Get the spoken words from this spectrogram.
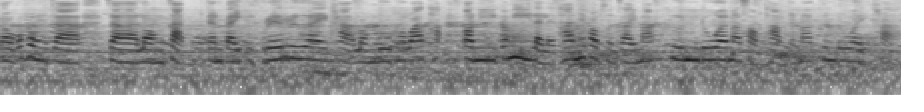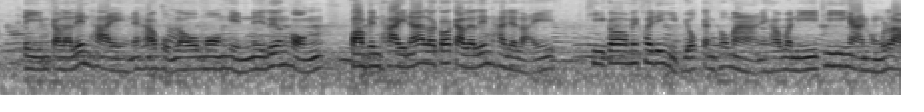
เราก็คงจะจะลองจัดกันไปอีกเรื่อยๆ ค่ะ ลองดูเพราะว่าถ้าตอนนี้ก็มีหลาย ๆ ท่านให้ความสนใจมากขึ้นด้วยมาสอบถามกันมากขึ้นด้วยค่ะ ทีมการละเล่นไทยนะครับผมเรามองเห็นในเรื่องของความเป็นไทยนะ แล้วก็การละเล่นไทยหลาย ๆ ที่ก็ไม่ค่อยได้หยิบยกกันเข้ามานะครับ วันนี้ที่งานของเรา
